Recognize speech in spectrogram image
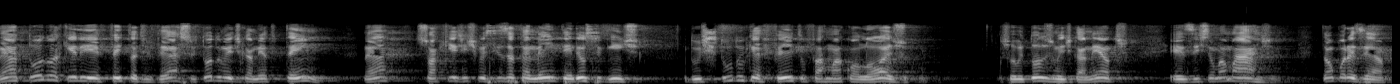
né, todo aquele efeito adverso, todo medicamento tem, né, só que a gente precisa também entender o seguinte: do estudo que é feito farmacológico, sobre todos os medicamentos, existe uma margem. Então, por exemplo,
